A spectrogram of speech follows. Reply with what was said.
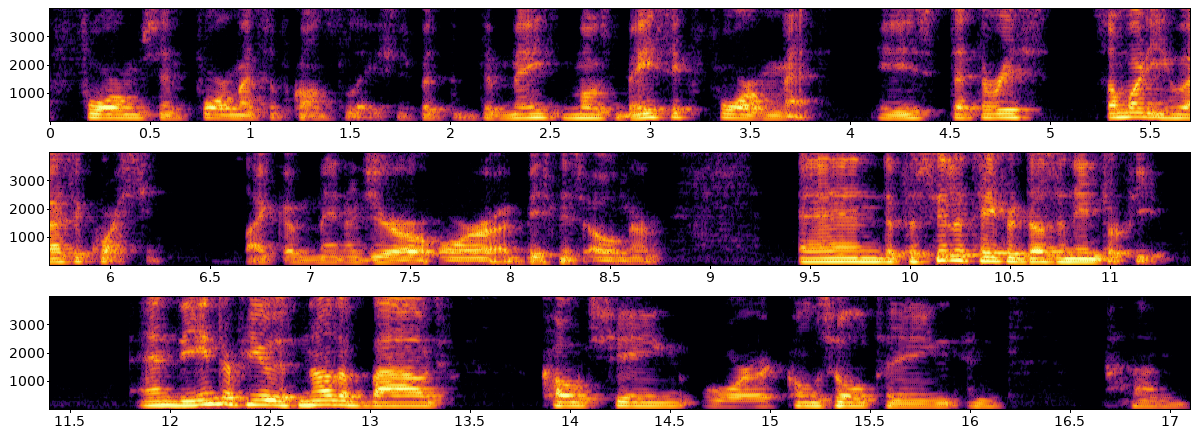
forms and formats of constellations, but the, the most basic format is that there is somebody who has a question, like a manager or a business owner, and the facilitator does an interview. And the interview is not about coaching or consulting. And um,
